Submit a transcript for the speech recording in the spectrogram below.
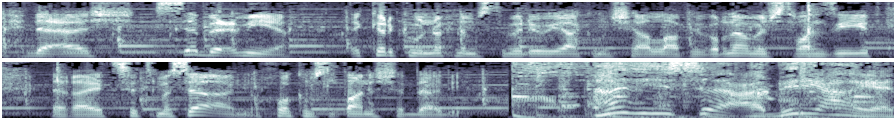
أحد سبعمية. أذكركم إنه إحنا مستمرين وياكم إن شاء الله في برنامج ترانزيت لغاية 6 مساء. أخوكم سلطان الشدادي. هذه الساعة برعاية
